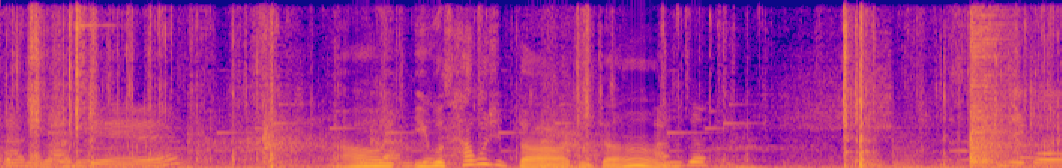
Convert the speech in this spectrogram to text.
다니면 안 돼. 아 이거 사고 싶다 진짜. 앉아. 근데 이거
